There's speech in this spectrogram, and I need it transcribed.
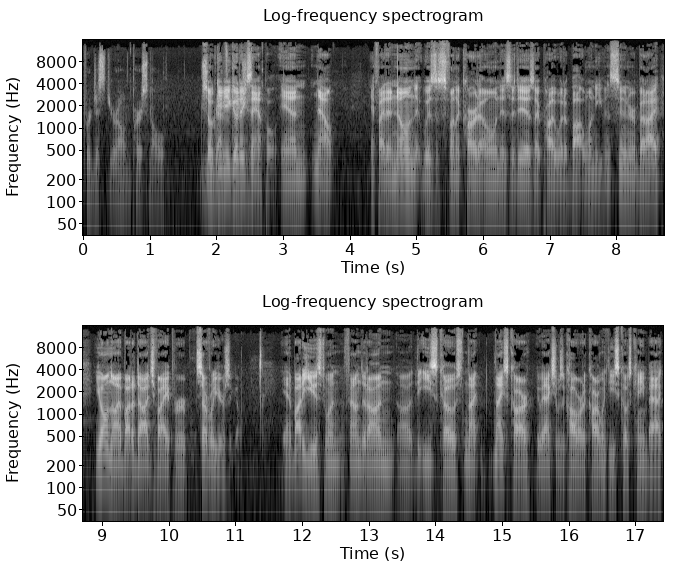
for just your own personal. So give you a good example. And now, if I'd have known that it was as fun a car to own as it is, I probably would have bought one even sooner. But I, you all know, I bought a Dodge Viper several years ago, and I bought a used one. I found it on uh, the East Coast. Ni- nice car. It actually was a Colorado car. Went to the East Coast, came back,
